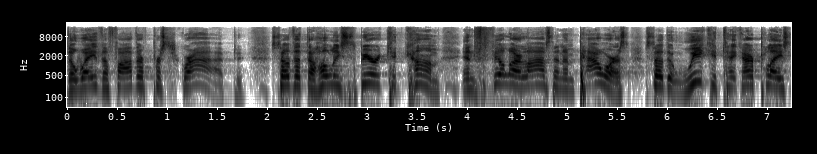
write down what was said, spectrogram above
the way the Father prescribed so that the Holy Spirit could come and fill our lives and empower us so that we could take our place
